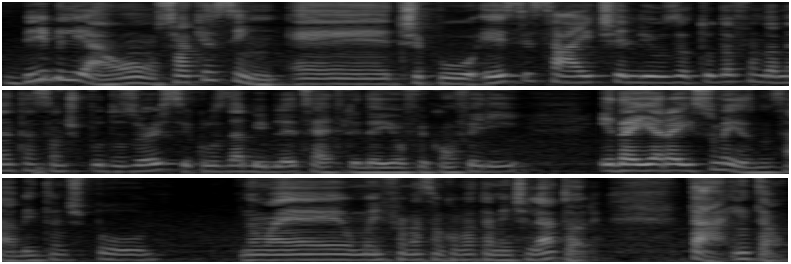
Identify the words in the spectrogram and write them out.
Bibliaon, só que assim, é tipo, esse site ele usa toda a fundamentação, tipo, dos versículos da Bíblia, etc. E daí eu fui conferir. E daí era isso mesmo, sabe? Então, tipo, não é uma informação completamente aleatória. Tá, então.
